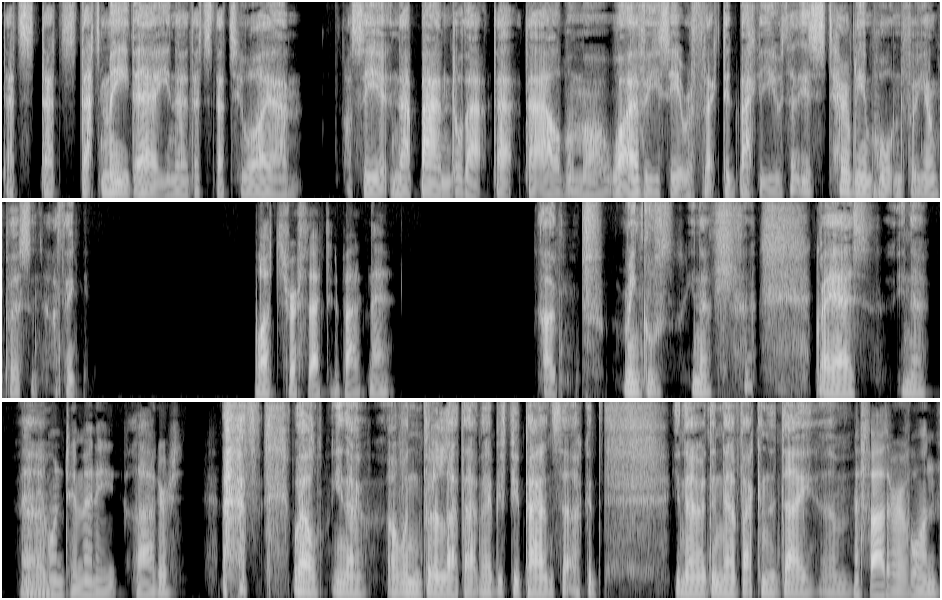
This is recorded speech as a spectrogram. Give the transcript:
that's that's that's me there, you know, that's that's who I am. I see it in that band or that that that album or whatever. You see it reflected back at you. That is terribly important for a young person, I think. What's reflected back now? Oh, pff, wrinkles, you know, grey hairs, you know. Maybe Um, one too many lagers. well, you know, I wouldn't put it like that. Maybe a few pounds that I could, you know, I didn't have back in the day. Um, A father of one.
